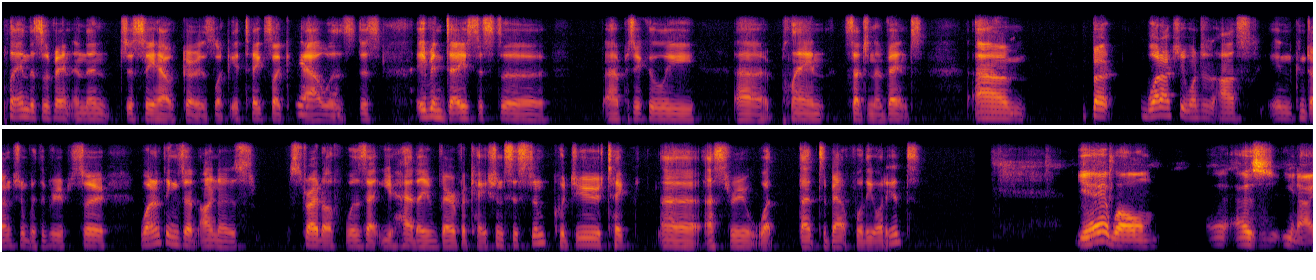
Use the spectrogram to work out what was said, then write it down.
plan this event and then just see how it goes. Like, it takes like Yeah. hours, just even days, just to uh, particularly uh, plan such an event. Um, but what I actually wanted to ask in conjunction with the group, so one of the things that I noticed straight off was that you had a verification system. Could you take uh, us through what that's about for the audience? Yeah, well, as you know,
